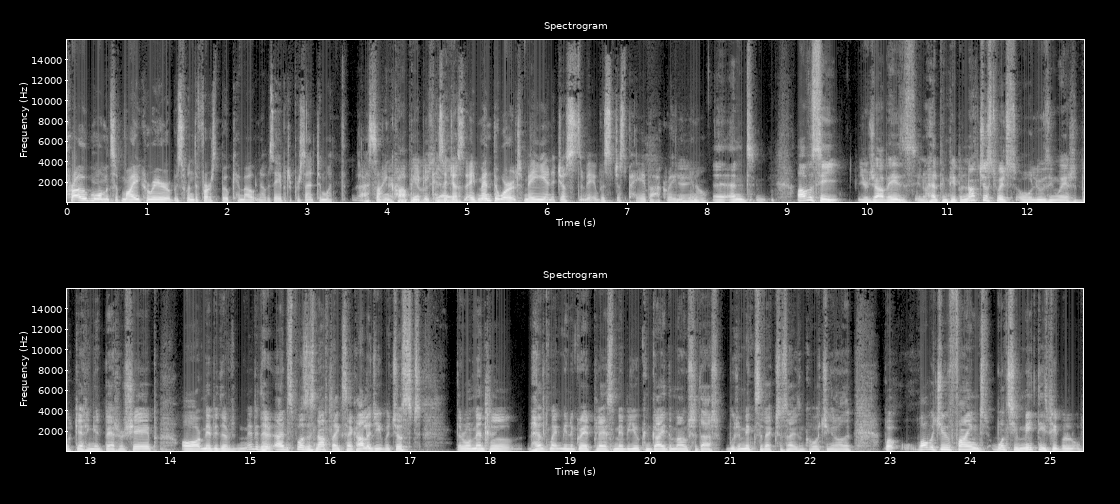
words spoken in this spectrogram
proud moments of my career was when the first book came out and I was able to present him with a signed a copy, copy because yeah, it just yeah. it meant the world to me and it just it was just payback really, yeah, you know. And obviously your job is, you know, helping people not just with oh losing weight, but getting in better shape, or maybe they're maybe they're, I suppose it's not like psychology, but just their own mental health might be in a great place, and maybe you can guide them out of that with a mix of exercise and coaching and all that. But what would you find once you meet these people?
